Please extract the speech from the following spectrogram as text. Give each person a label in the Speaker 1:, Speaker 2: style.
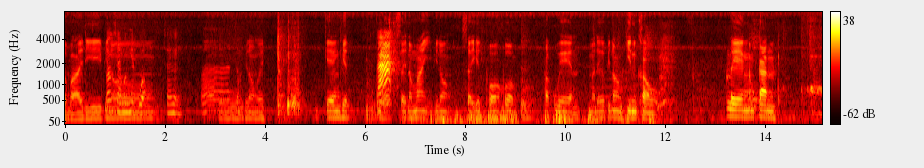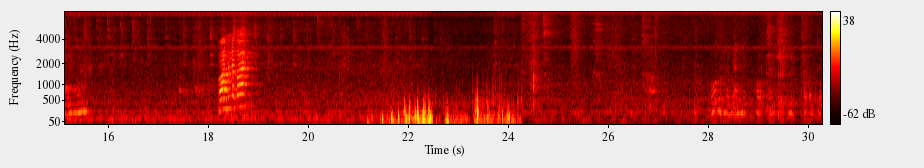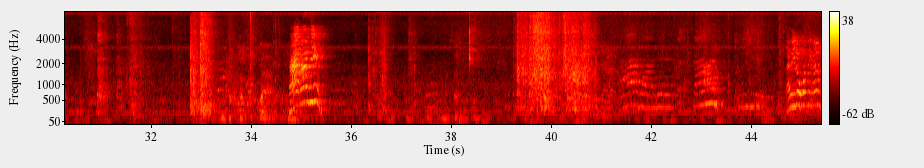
Speaker 1: สบายดีพี่
Speaker 2: เบิ่ง
Speaker 1: น้อง
Speaker 2: ใส่เบิ่งเฮ็ดบวกใช่เฮ้ยว้า
Speaker 1: โอ้
Speaker 2: ตบ
Speaker 1: ยพี่น้องเอ้ยแกงเห็ด
Speaker 2: จ้า
Speaker 1: ใส่น้ำไม้พี่น้อง ใส่เห็ดเพาะพร้อมผักแวนมาเด้อพี่น้องกินข้าวแรงน้ำกัน
Speaker 2: ก่อนมันนะก่อนโอ้มันยังเฮ็ดเพาะเฮ็ดเพาะเจ้า
Speaker 1: จ้า
Speaker 2: มามาพี่มาพี่ลงมาพี่มา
